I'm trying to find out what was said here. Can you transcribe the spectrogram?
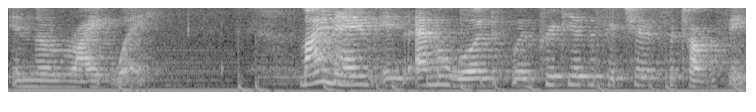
in the right way. My name is Emma Wood with Pretty as a Picture Photography,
